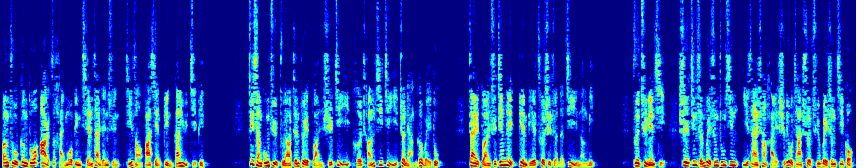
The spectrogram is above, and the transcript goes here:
帮助更多阿尔兹海默病潜在人群及早发现并干预疾病。这项工具主要针对短时记忆和长期记忆这两个维度，在短时间内辨别测试者的记忆能力。自去年起，市精神卫生中心已在上海十六家社区卫生机构、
